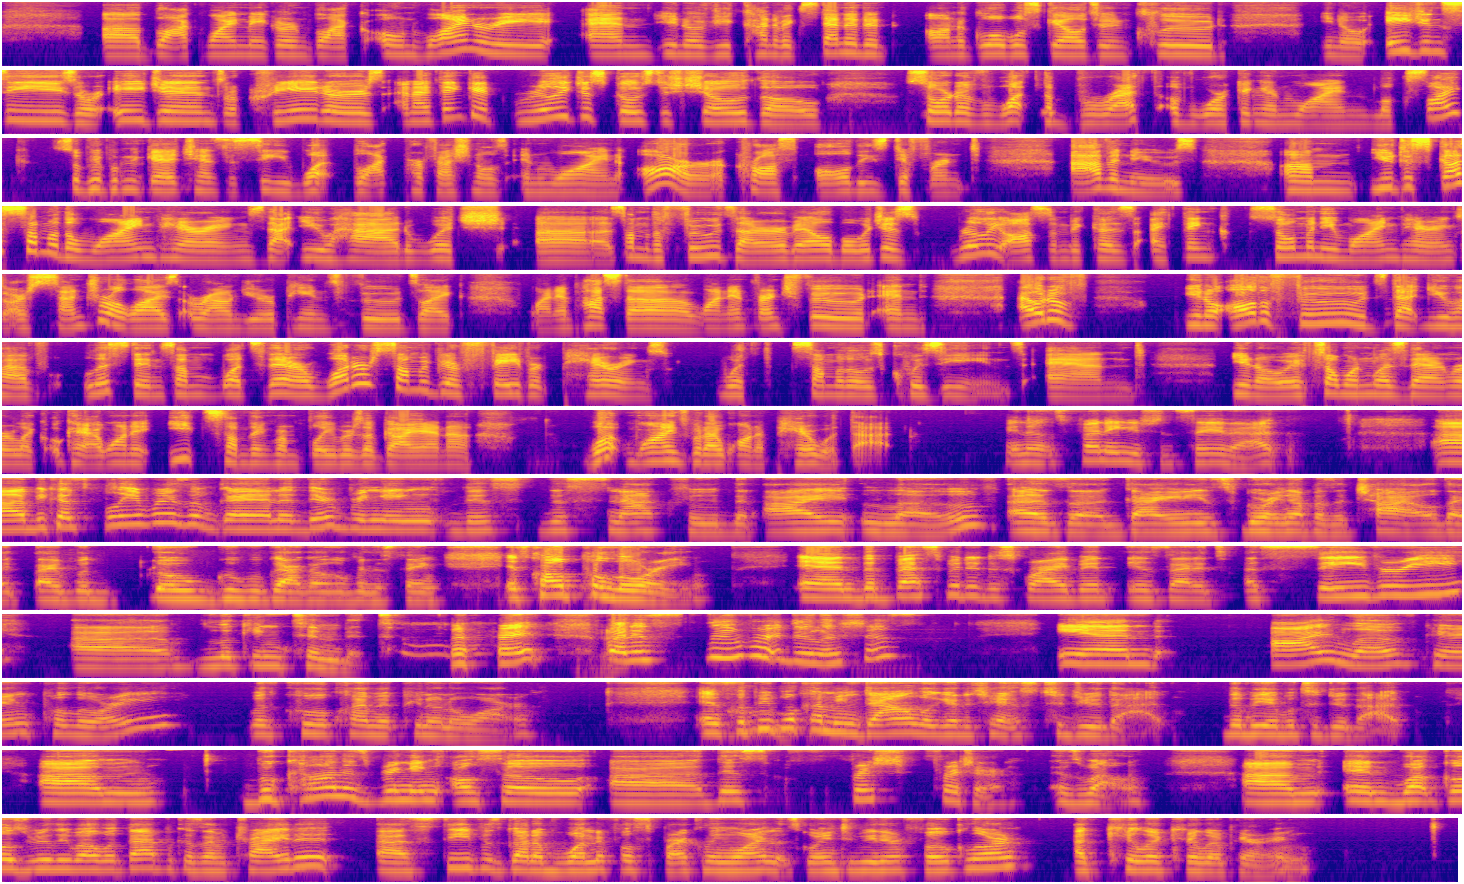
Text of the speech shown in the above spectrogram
uh, black winemaker and black owned winery. And you know if you kind of extended it on a global scale to include you know agencies or agents or creators. And i think it really just goes to show though sort of what the breadth of working in wine looks like so people can get a chance to see what black professionals in wine are across all these different avenues. Um, you discussed some of the wine pairings that you had which uh, some of the foods that are available which is really awesome because i think so many wine pairings are centralized around european foods like wine and pasta wine and french food and out of you know all the foods that you have listed some what's there what are some of your favorite pairings with some of those cuisines and you know if someone was there and we're like okay i want to eat something from flavors of guyana what wines would i want to pair with that you know it's funny you should say that uh, because flavors of Guyana, they're bringing this this snack food that I love as a Guyanese growing up as a child. I, I would go Google Gaga over this thing. It's called Pilori. And the best way to describe it is that it's a savory uh, looking timbit, right? Yeah. But it's super delicious. And I love pairing Pilori with cool climate Pinot Noir. And so people coming down will get a chance to do that. They'll be able to do that. Um, Boucan is bringing also uh, this fresh fritter as well. Um, and what goes really well with that, because I've tried it, uh, Steve has got a wonderful sparkling wine that's going to be their folklore, a killer, killer pairing.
